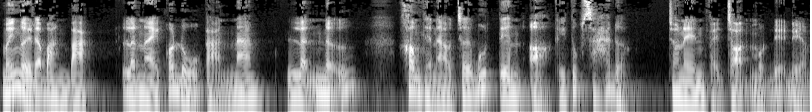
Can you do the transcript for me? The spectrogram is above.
Mấy người đã bàn bạc, lần này có đủ cả nam lẫn nữ, không thể nào chơi bút tiên ở ký túc xá được, cho nên phải chọn một địa điểm.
